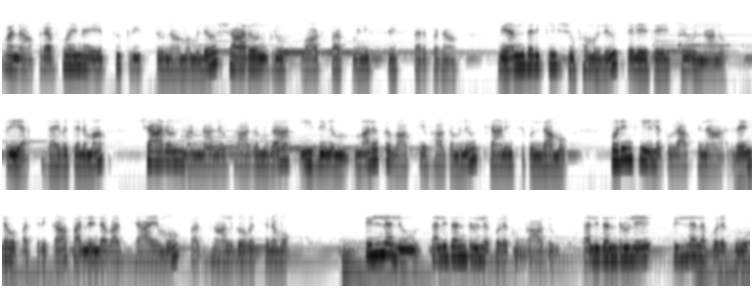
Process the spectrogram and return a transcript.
మన ప్రభు అయిన యేసుక్రీస్తు నామములో షారోన్ గ్రూప్ వాట్సాప్ మినిస్ట్రీస్ తరపున మీ అందరికీ శుభములు తెలియజేస్తూ ఉన్నాను. ప్రియ దైవజనమా షారోన్ మన్నాలో భాగముగా ఈ దినం మరొక వాక్య భాగమును ధ్యానించుకుందాము. కొరింథీయులకు వ్రాసిన రెండవ పత్రిక పన్నెండవ అధ్యాయము పద్నాలుగో వచనము. పిల్లలు తల్లిదండ్రుల కొరకు కాదు తల్లిదండ్రులే పిల్లల కొరకు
